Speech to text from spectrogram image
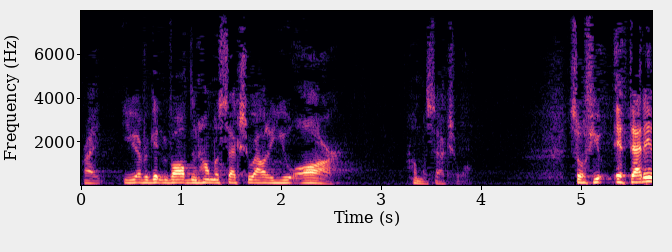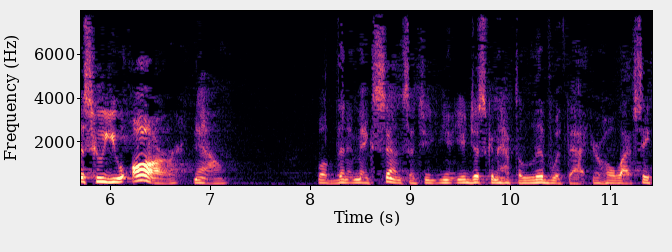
Right? You ever get involved in homosexuality, you are homosexual. So if you, if that is who you are now, well, then it makes sense that you, you're just going to have to live with that your whole life. See,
